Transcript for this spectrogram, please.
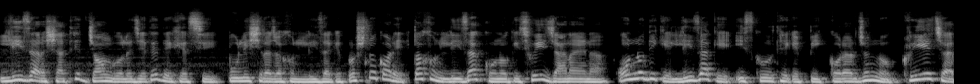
লিজার সাথে জঙ্গলে যেতে দেখেছি। পুলিশরা যখন লিজাকে প্রশ্ন করে, তখন লিজা কোনো কিছুই জানায় না। অন্যদিকে লিজাকে স্কুল থেকে পিক করার জন্য ক্রিয়েচার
